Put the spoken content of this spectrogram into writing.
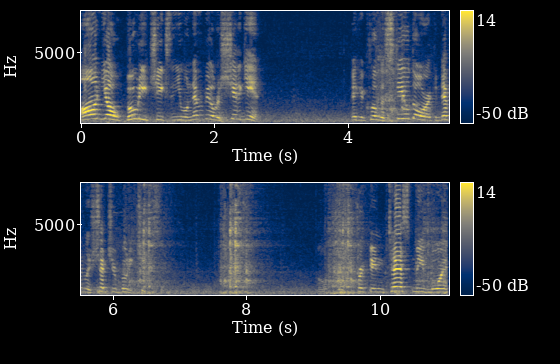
on your booty cheeks and you will never be able to shit again. It can close a steel door. It can definitely shut your booty cheeks. Don't freaking test me, boy.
